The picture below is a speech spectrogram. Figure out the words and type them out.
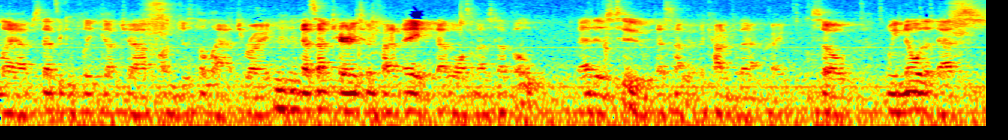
labs, that's a complete gut job on just the labs, right? Mhm. That's not tearing into it and finding, hey, that wall's messed up, oh, that is too, that's not accounting for that, right? So we know that that's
